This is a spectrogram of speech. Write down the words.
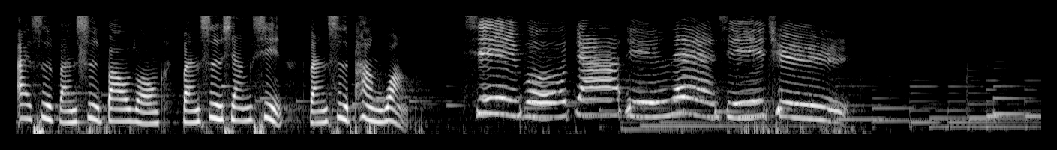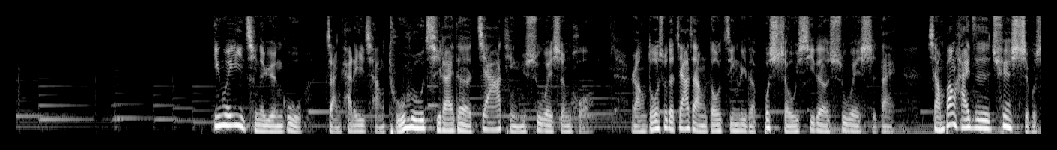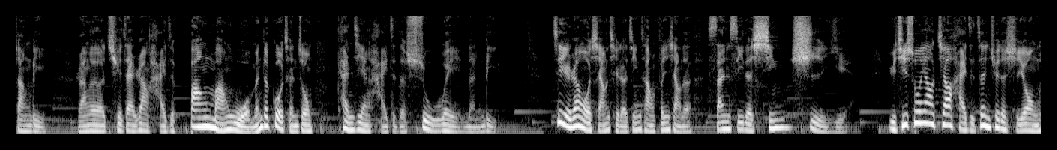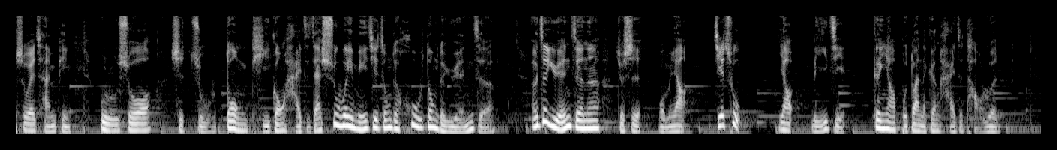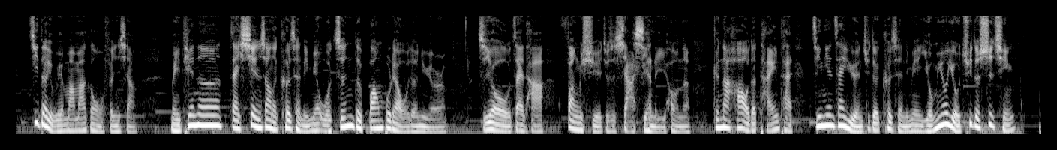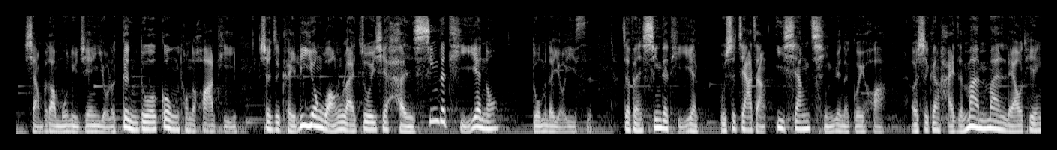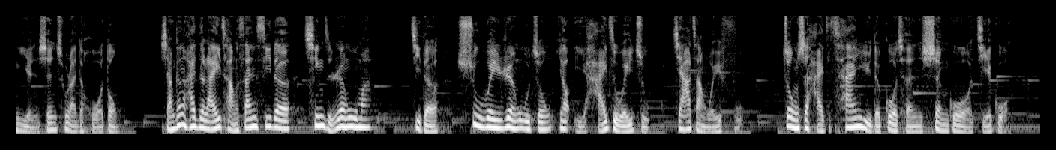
爱是凡事包容，凡事相信，凡事盼望。幸福家庭练习曲。因为疫情的缘故，展开了一场突如其来的家庭数位生活，让多数的家长都经历了不熟悉的数位时代，想帮孩子却使不上力。然而，却在让孩子帮忙我们的过程中，看见孩子的数位能力。这也让我想起了经常分享的三 C 的新视野。与其说要教孩子正确的使用数位产品，不如说是主动提供孩子在数位媒介中的互动的原则。而这原则呢，就是我们要接触，要理解，更要不断的跟孩子讨论。记得有位妈妈跟我分享。每天呢，在线上的课程里面，我真的帮不了我的女儿。只有在她放学就是下线了以后呢，跟她好好的谈一谈，今天在远距的课程里面有没有有趣的事情。想不到母女间有了更多共同的话题，甚至可以利用网络来做一些很新的体验哦，多么的有意思！这份新的体验不是家长一厢情愿的规划，而是跟孩子慢慢聊天衍生出来的活动。想跟孩子来一场三 C 的亲子任务吗？记得数位任务中要以孩子为主，家长为辅，重视孩子参与的过程胜过结果。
